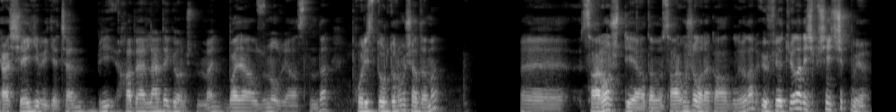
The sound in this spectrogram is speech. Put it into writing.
Ya şey gibi geçen bir haberlerde görmüştüm ben. Bayağı uzun oluyor aslında. Polis durdurmuş adamı. Ee, sarhoş diye adamı sarhoş olarak algılıyorlar. Üfletiyorlar hiçbir şey çıkmıyor.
